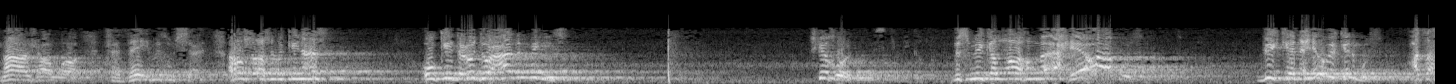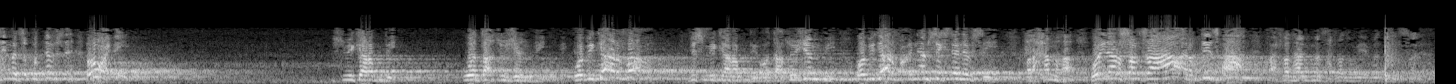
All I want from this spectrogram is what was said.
ما شاء الله. فدائما يكون السعادة الرسول صلى الله عليه وسلم كينعس وكيدعو دعاء الميت. اش كيقول باسمك اللهم أحيا وأموت. بك نحيا وبك نموت. حتى حين ما تقول نفس روحي. باسمك ربي. وضعت جنبي. وبك أرفع باسمك ربي وضعت جنبي وبك أرفع إن أمسكت نفسي. فارحمها. وإن أرسلتها رديتها فاحفظها بما تحفظ به عبادك الصالحين.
